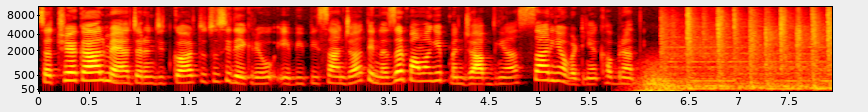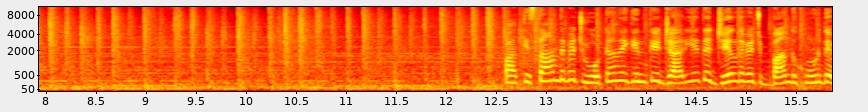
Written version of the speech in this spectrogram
ਸਤਿ ਸ਼੍ਰੀ ਅਕਾਲ, ਮੈਂ ਚਰਨਜੀਤ ਕੌਰ ਤੇ ਤੁਸੀਂ ਦੇਖ ਰਹੇ ਹੋ ABP ਸਾਂਝਾ ਤੇ ਨਜ਼ਰ ਪਾਵਾਂਗੇ ਪੰਜਾਬ ਦੀਆਂ ਸਾਰੀਆਂ ਵੱਡੀਆਂ ਖਬਰਾਂ ਤੇ। ਪਾਕਿਸਤਾਨ ਦੇ ਵਿੱਚ ਵੋਟਾਂ ਦੀ ਗਿਣਤੀ ਜਾਰੀ ਹੈ ਤੇ ਜੇਲ੍ਹ ਦੇ ਵਿੱਚ ਬੰਦ ਹੋਣ ਦੇ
